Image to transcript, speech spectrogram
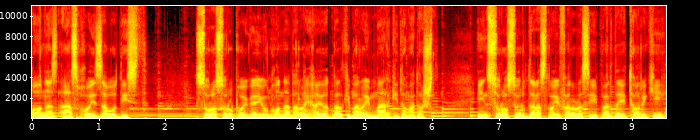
он аз аспҳои заводист. Суросуру пойгаи онҳо на барои ҳаёт балки барои марг идома дошт. Ин суросур дар аснои фарорасии пардаи торикӣ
